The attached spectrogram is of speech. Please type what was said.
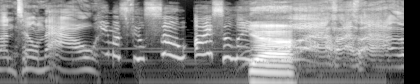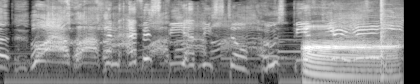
Until now. He must feel so isolated. Yeah. Can FSB at least still host BFDIA? Aww.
